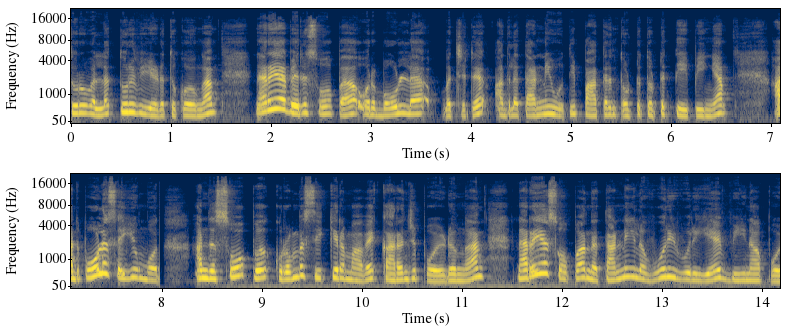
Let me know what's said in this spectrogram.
துருவலில் துருவி எடுத்துக்கோங்க. நிறைய பேர் சோப்பை ஒரு பவுலில் வச்சுட்டு அதில் தண்ணி ஊற்றி பாத்திரம் தொட்டு தொட்டு தேய்ப்பீங்க. அது போல் செய்யும்போது அந்த சோப்பு ரொம்ப சீக்கிரமாகவே கரைஞ்சி போயிடுங்க. நிறைய சோப்பு அந்த தண்ணியில் ஊறி ஊறியே வீணாக போயிடும்.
